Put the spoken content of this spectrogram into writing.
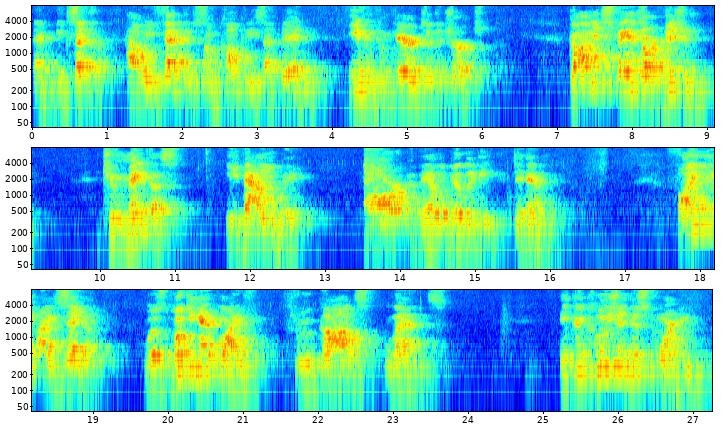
and etc. How effective some companies have been, even compared to the church. God expands our vision to make us evaluate our availability to Him. Finally, Isaiah was looking at life through God's lens. In conclusion this morning,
